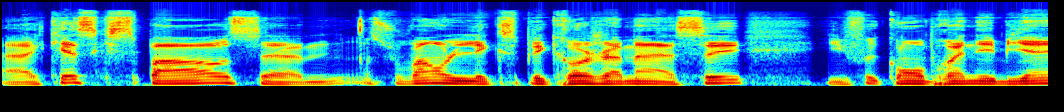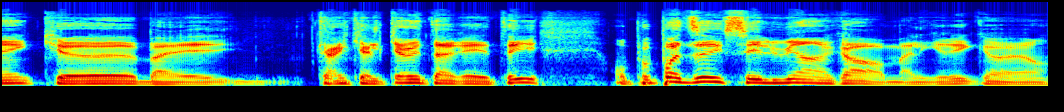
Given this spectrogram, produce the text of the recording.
euh, qu'est-ce qui se passe, euh, souvent on l'expliquera jamais assez. Il faut comprenez bien que ben quand quelqu'un est arrêté, on peut pas dire que c'est lui encore, malgré qu'on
